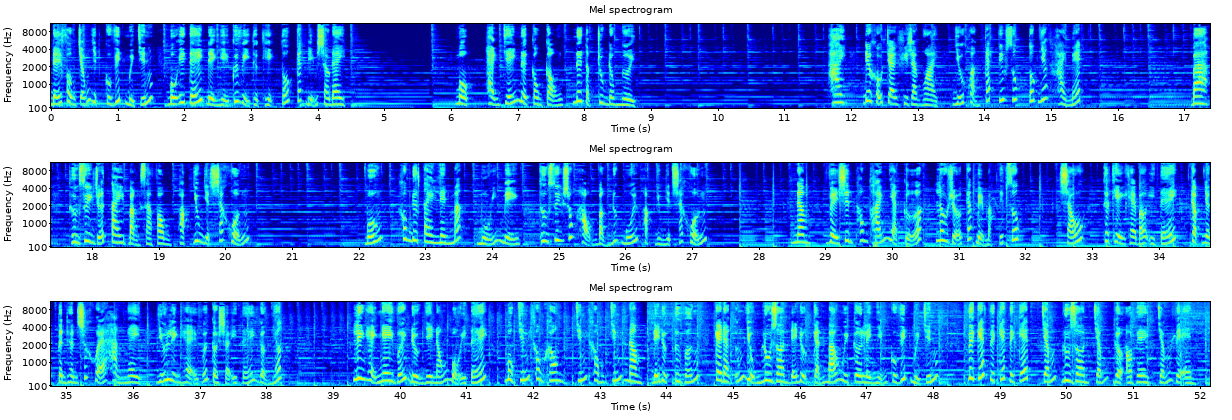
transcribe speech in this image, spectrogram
Để phòng chống dịch Covid-19, Bộ Y tế đề nghị quý vị thực hiện tốt các điểm sau đây. 1. Hạn chế nơi công cộng, nơi tập trung đông người. 2. Đeo khẩu trang khi ra ngoài, giữ khoảng cách tiếp xúc tốt nhất 2 mét. 3. Thường xuyên rửa tay bằng xà phòng hoặc dung dịch sát khuẩn. 4. Không đưa tay lên mắt, mũi, miệng, thường xuyên súc họng bằng nước muối hoặc dung dịch sát khuẩn. 5. Vệ sinh thông thoáng nhà cửa, lau rửa các bề mặt tiếp xúc. 6. Thực hiện khai báo y tế, cập nhật tình hình sức khỏe hàng ngày, giữ liên hệ với cơ sở y tế gần nhất. Liên hệ ngay với đường dây nóng Bộ Y tế 1900 9095 để được tư vấn, cài đặt ứng dụng Bluezone để được cảnh báo nguy cơ lây nhiễm COVID-19. www.bluezone.gov.vn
